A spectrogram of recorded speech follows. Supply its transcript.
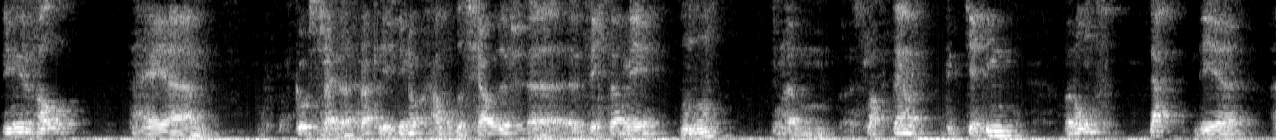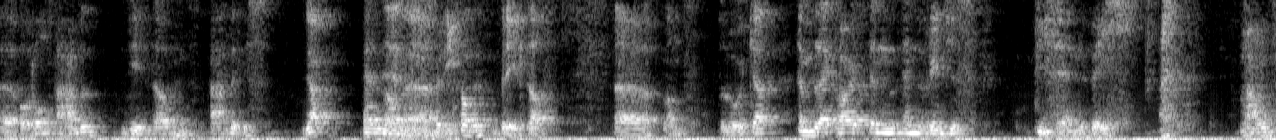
In ieder geval, hij, ehm Ghost Rider uiteraard leeft hij nog, hand op de schouder, eh, vecht daarmee. Ehm, slaat uiteindelijk de ketting rond, Ja, die, eh, rond aarde, die het element aarde is. ja, en dan En, breekt dat, breekt dat. Want de logica. En Blackheart en, en de vriendjes, die zijn weg. want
